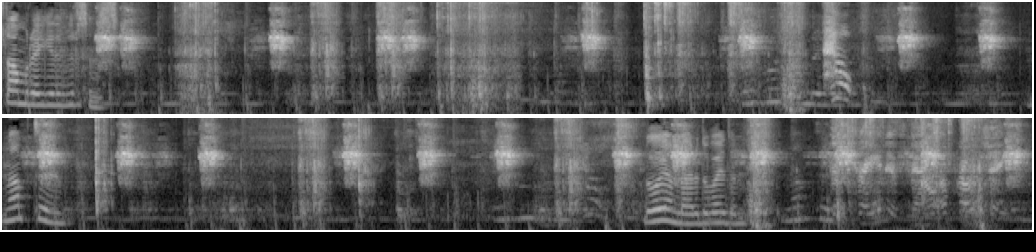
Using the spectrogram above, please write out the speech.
Burası boş tamam buraya gelebilirsiniz. Help. Ne yaptın? Doğu yönler Dubai'den. The train is now approaching.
